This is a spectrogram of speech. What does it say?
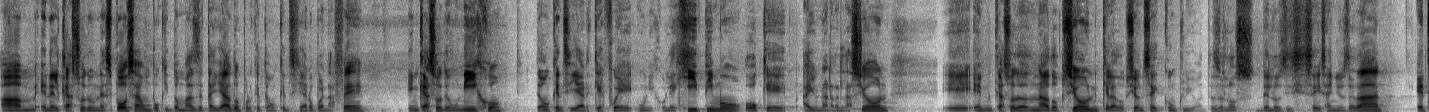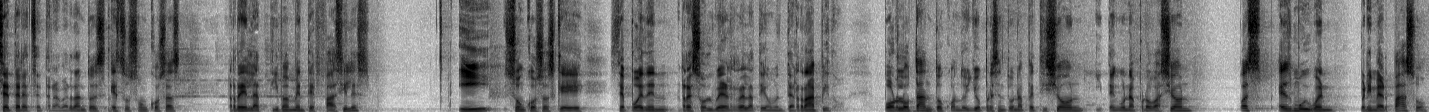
Um, en el caso de una esposa, un poquito más detallado porque tengo que enseñar buena fe. En caso de un hijo, tengo que enseñar que fue un hijo legítimo o que hay una relación. Eh, en caso de una adopción, que la adopción se concluyó antes de los, de los 16 años de edad, etcétera, etcétera, ¿verdad? Entonces, estas son cosas relativamente fáciles y son cosas que se pueden resolver relativamente rápido. Por lo tanto, cuando yo presento una petición y tengo una aprobación, pues es muy buen primer paso,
